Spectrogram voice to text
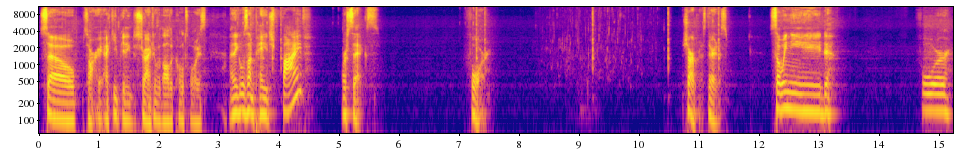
So, sorry, I keep getting distracted with all the cool toys. I think it was on page five or six. Four. Sharpness, there it is. So we need four.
